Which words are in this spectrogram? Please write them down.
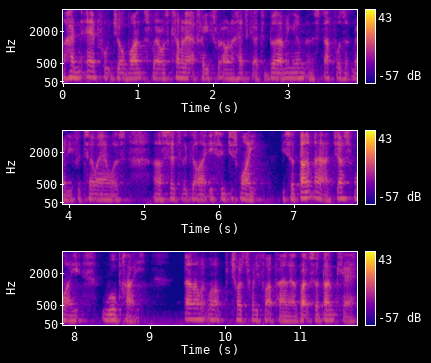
I had an airport job once where I was coming out of Heathrow and I had to go to Birmingham and the stuff wasn't ready for two hours. And I said to the guy, he said, just wait. He said, don't matter, just wait, we'll pay. And I went, well, I charge £25 an hour. The bloke said, I don't care.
